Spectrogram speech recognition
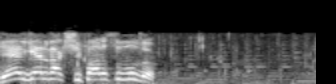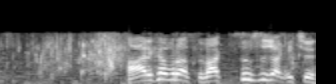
Gel gel bak şifalı su bulduk. Harika burası bak sımsıcak içi.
